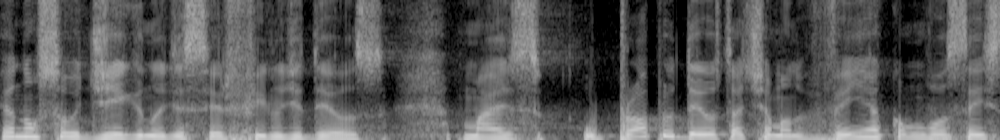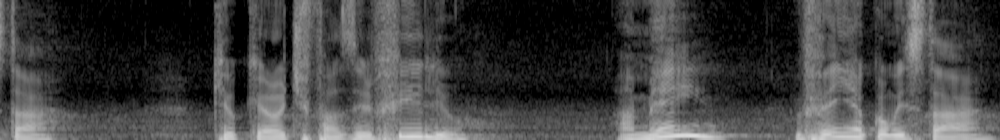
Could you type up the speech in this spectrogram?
Eu não sou digno de ser filho de Deus. Mas o próprio Deus está te chamando: Venha como você está, que eu quero te fazer filho. Amém? Venha como está.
